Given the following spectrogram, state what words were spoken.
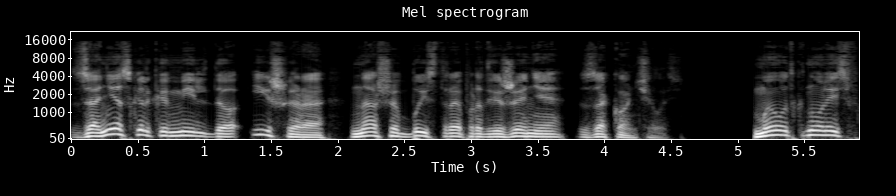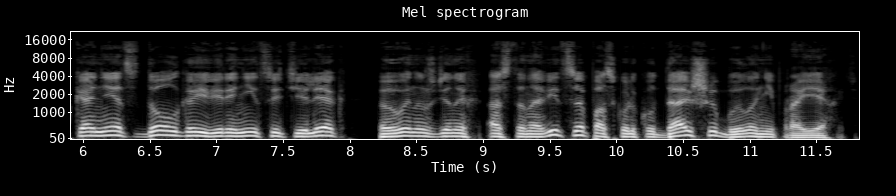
За несколько миль до Ишера наше быстрое продвижение закончилось. Мы уткнулись в конец долгой вереницы телег, вынужденных остановиться, поскольку дальше было не проехать.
